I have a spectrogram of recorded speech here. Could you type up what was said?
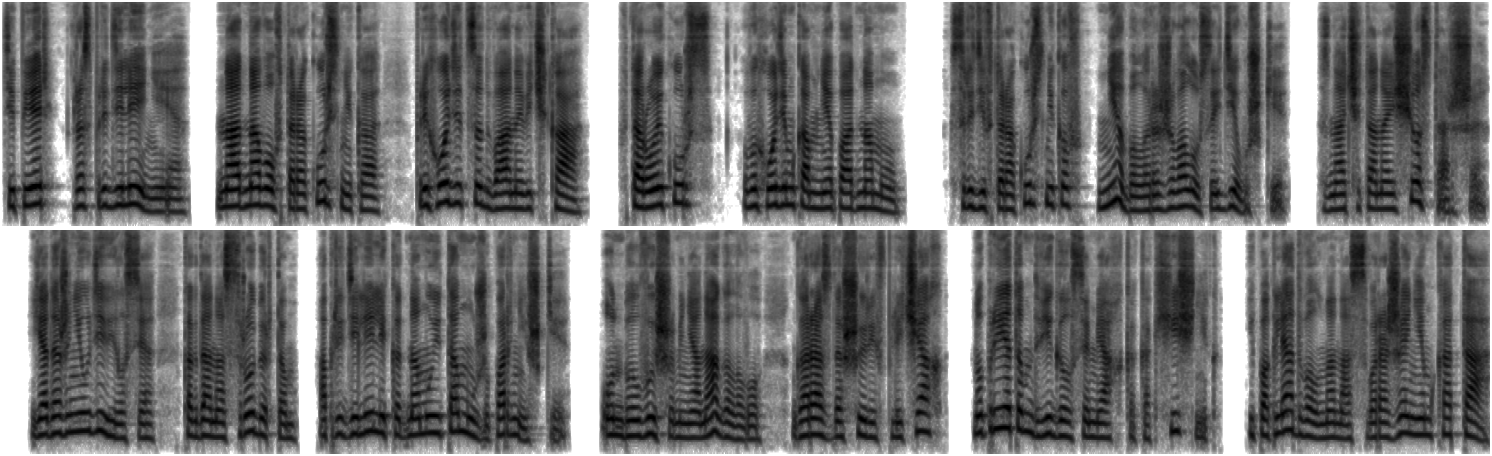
Теперь распределение. На одного второкурсника приходится два новичка. Второй курс выходим ко мне по одному. Среди второкурсников не было рыжеволосой девушки. Значит, она еще старше. Я даже не удивился, когда нас с Робертом определили к одному и тому же парнишке. Он был выше меня на голову, гораздо шире в плечах, но при этом двигался мягко, как хищник, и поглядывал на нас с выражением кота,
